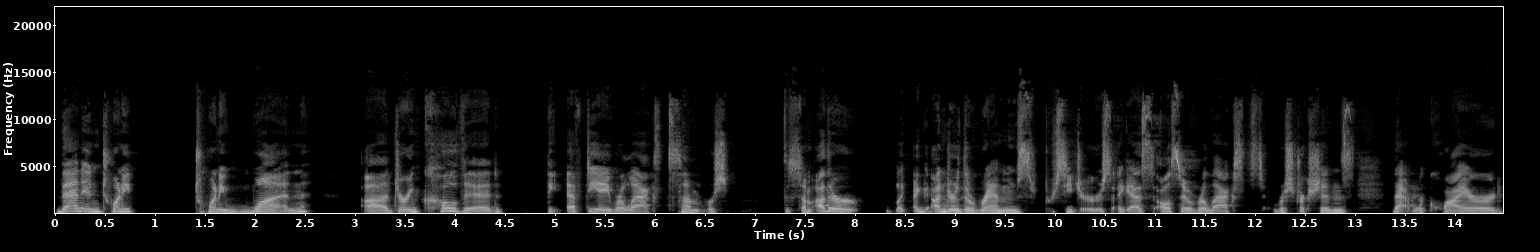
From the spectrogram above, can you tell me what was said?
Then in 2021, uh, during COVID, the FDA relaxed some some other like under the REMS procedures, I guess, also relaxed restrictions that required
